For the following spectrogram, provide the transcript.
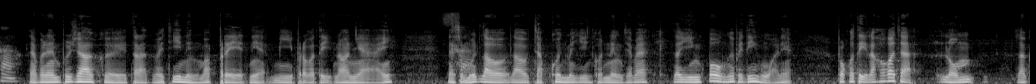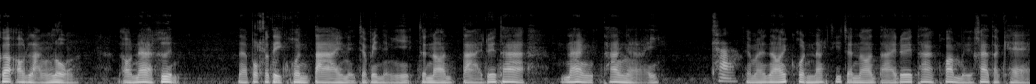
ค่ะนะเพราะฉะนั้นพระเจ้าเคยตรัสไว้ที่หนึ่งว่าเปรตเนี่ยมีปกตินอนหงายนะค่ะสมมุติเราเราจับคนมายืนคนหนึ่งใช่ไหมเรายิงโป้งขึ้นไปที่หัวเนี่ย ปกติแล้วเขาก็จะล้มแล้วก็เอาหลังลง เอาหน้าขึ้นนะปกติคนตายเนี่ยจะเป็นอย่างนี้จะนอนตายด้วยท่านั่งท่าหงายค่ะใช่ไหมน้อยคนนักที่จะนอนตายด้วยท่าคว่ำหรือท่าตะแคง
